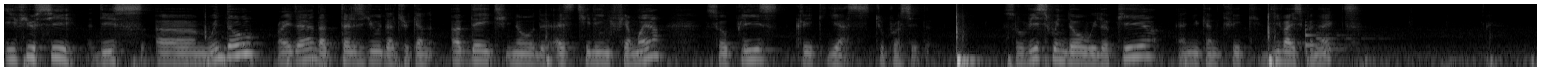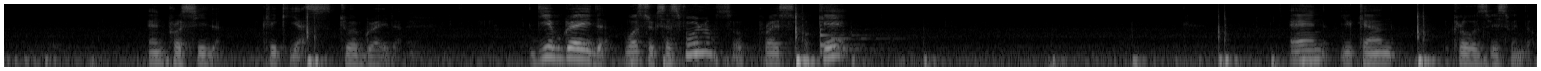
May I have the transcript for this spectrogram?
If you see this um, window right there that tells you that you can update, you know, the ST-Link firmware, so please click Yes to proceed. So this window will appear and you can click Device Connect and proceed, click Yes to upgrade the upgrade was successful, so press OK. And you can close this window.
